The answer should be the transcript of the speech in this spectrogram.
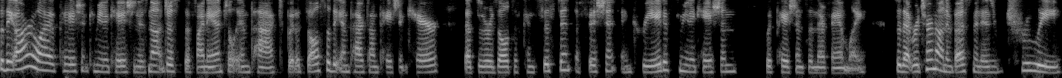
So the ROI of patient communication is not just the financial impact, but it's also the impact on patient care that's a result of consistent, efficient, and creative communications with patients and their family. So that return on investment is truly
